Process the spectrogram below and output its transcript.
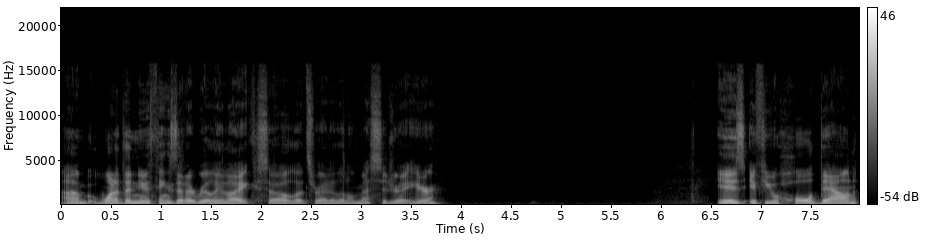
Um, but one of the new things that I really like, so let's write a little message right here, is if you hold down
